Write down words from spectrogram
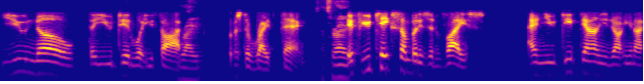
you know that you did what you thought Right. was the right thing. That's right. If you take somebody's advice and you deep down you don't you're not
